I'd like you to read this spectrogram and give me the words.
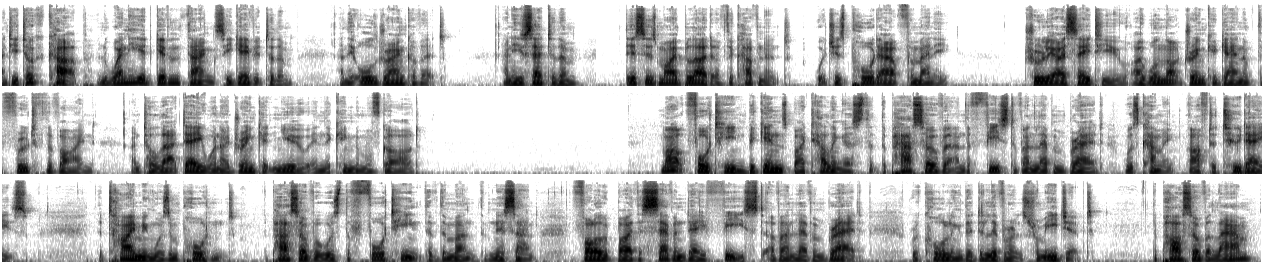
and he took a cup, and when he had given thanks, he gave it to them, and they all drank of it. And he said to them, This is my blood of the covenant, which is poured out for many. Truly I say to you, I will not drink again of the fruit of the vine until that day when I drink it new in the kingdom of God. Mark 14 begins by telling us that the Passover and the Feast of Unleavened Bread was coming after two days. The timing was important Passover was the 14th of the month of Nisan, followed by the seven day feast of unleavened bread, recalling the deliverance from Egypt. The Passover lamb,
